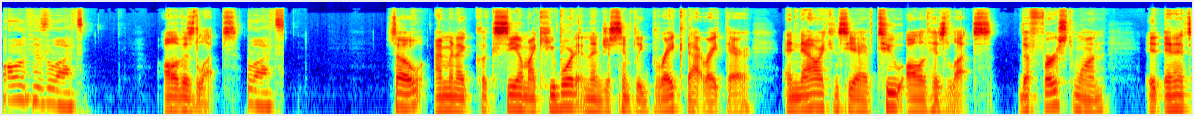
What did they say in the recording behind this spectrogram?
All of his lots. All of his LUTs. Lots. So I'm going to click C on my keyboard and then just simply break that right there. And now I can see I have two all of his LUTs. The first one, it, and it's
